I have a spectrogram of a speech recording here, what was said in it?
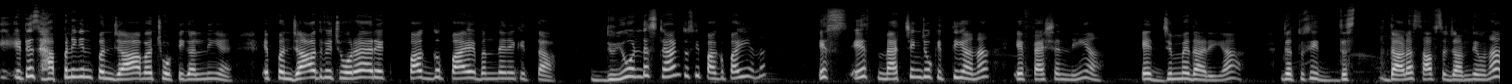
it is happening in Punjab ਆ, ਛੋਟੀ ਗੱਲ ਨਹੀਂ ਹੈ। ਇਹ ਪੰਜਾਬ ਵਿੱਚ ਹੋ ਰਿਹਾ ਹੈ ਇੱਕ ਪੱਗ ਪਾਏ ਬੰਦੇ ਨੇ ਕੀਤਾ। ਡੂ ਯੂ ਅੰਡਰਸਟੈਂਡ ਤੁਸੀਂ ਪੱਗ ਪਾਈ ਹੈ ਨਾ? ਇਸ ਇਸ ਮੈਚਿੰਗ ਜੋ ਕੀਤੀ ਆ ਨਾ, ਇਹ ਫੈਸ਼ਨ ਨਹੀਂ ਆ, ਇਹ ਜ਼ਿੰਮੇਵਾਰੀ ਆ। ਜਦ ਤੁਸੀਂ ਦਸ- ਦਾੜਾ ਸਾਫ਼ ਸਜਾਉਂਦੇ ਹੋ ਨਾ,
